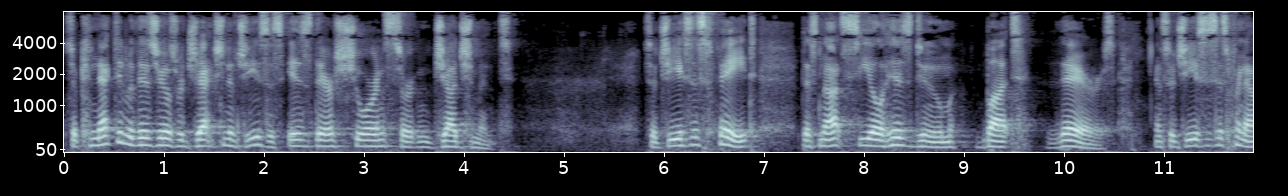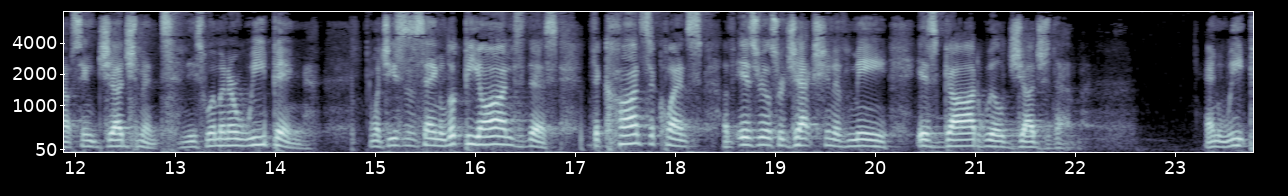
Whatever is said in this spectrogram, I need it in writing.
So, connected with Israel's rejection of Jesus is their sure and certain judgment. So, Jesus' fate does not seal his doom, but theirs. And so, Jesus is pronouncing judgment. These women are weeping. And what Jesus is saying, look beyond this. The consequence of Israel's rejection of me is God will judge them and weep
